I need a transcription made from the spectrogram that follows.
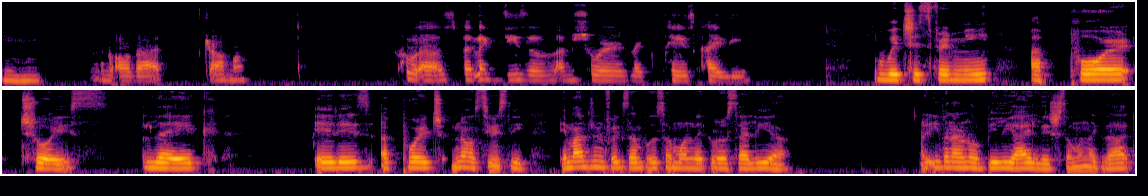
hmm all that drama. Who else? But like Diesel, I'm sure like pays Kylie. Which is for me a poor choice. Like, it is a poor. Ch- no, seriously. Imagine, for example, someone like Rosalia, or even I don't know Billie Eilish, someone like that.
